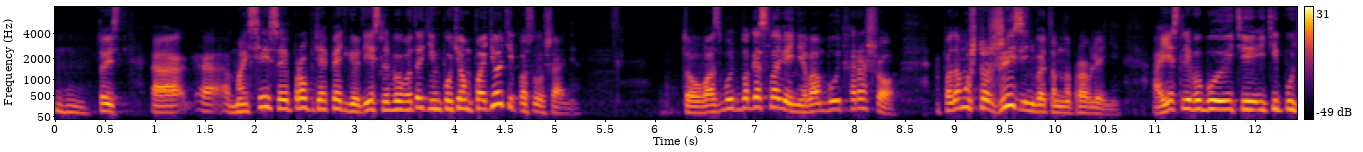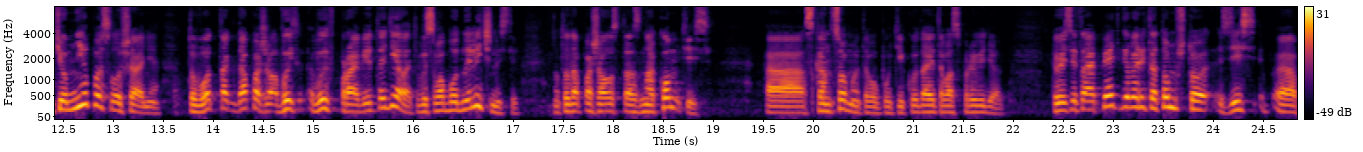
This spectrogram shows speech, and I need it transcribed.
Угу. То есть Моисей в своей проповеди опять говорит, если вы вот этим путем пойдете послушания, то у вас будет благословение, вам будет хорошо. Потому что жизнь в этом направлении. А если вы будете идти путем непослушания, то вот тогда, пожалуйста, вы, вы вправе это делать, вы свободные личности. Но тогда, пожалуйста, ознакомьтесь а, с концом этого пути, куда это вас проведет. То есть это опять говорит о том, что здесь а,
